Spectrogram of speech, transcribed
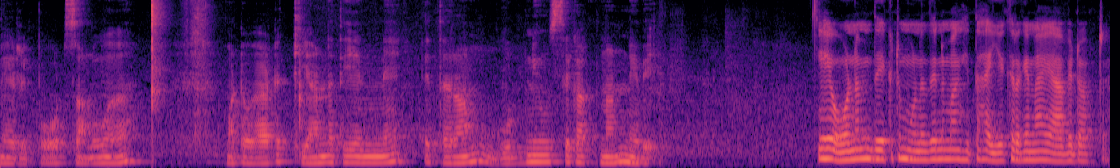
මේ රිපෝට්ස් අනුව මට ඔයාට කියන්න තියෙන්නේ එතරම් ගුඩ් නිවස් එකක් නන් නෙවෙයි ඒ ඕනම දෙයකට මුණ දෙන්න මං හිත හයිය කරගෙන ආවේ ඩොක්ටර්.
